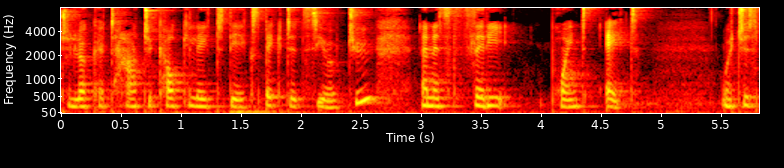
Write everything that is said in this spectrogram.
to look at how to calculate the expected CO2, and it's 30.8, which is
